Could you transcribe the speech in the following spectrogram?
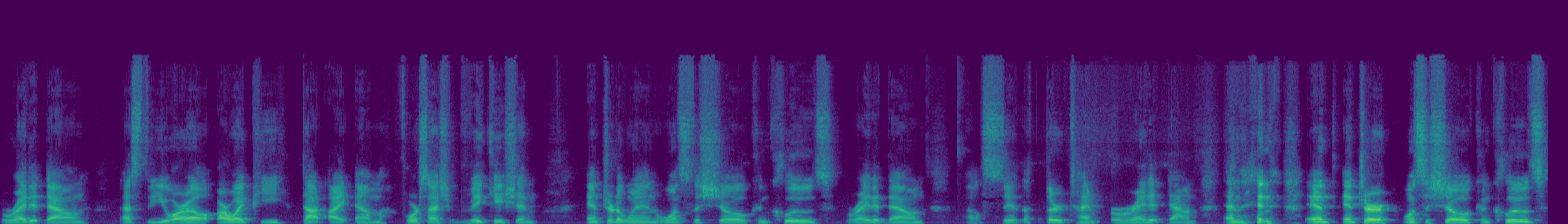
Write it down. That's the URL ryp.im forward slash vacation. Enter to win once the show concludes. Write it down. I'll say it the third time. Write it down, and then and enter once the show concludes.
